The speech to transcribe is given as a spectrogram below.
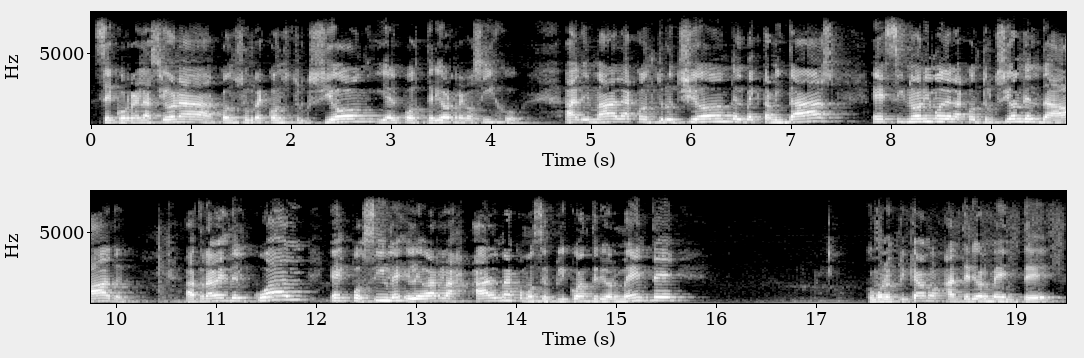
se correlaciona con su reconstrucción y el posterior regocijo. Además, la construcción del Beit es sinónimo de la construcción del Da'ad, a través del cual es posible elevar las almas, como se explicó anteriormente, como lo explicamos anteriormente.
